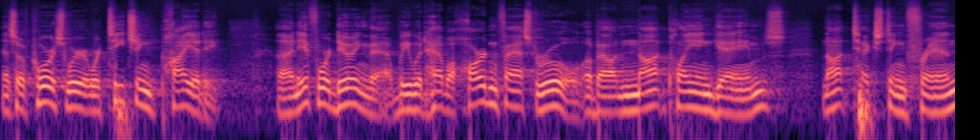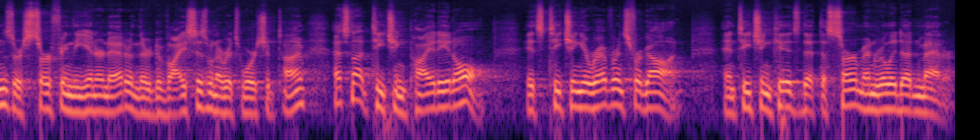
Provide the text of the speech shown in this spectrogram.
And so, of course, we're, we're teaching piety. Uh, and if we're doing that, we would have a hard and fast rule about not playing games, not texting friends or surfing the internet or their devices whenever it's worship time. That's not teaching piety at all. It's teaching irreverence for God and teaching kids that the sermon really doesn't matter.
